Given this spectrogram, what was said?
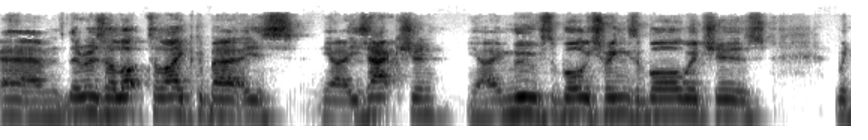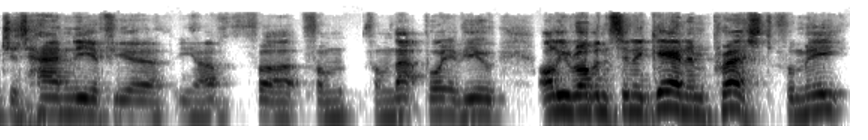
Um, there is a lot to like about his, you know, his action. You know, he moves the ball, he swings the ball, which is which is handy if you know, for, from from that point of view. Ollie Robinson again impressed for me.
